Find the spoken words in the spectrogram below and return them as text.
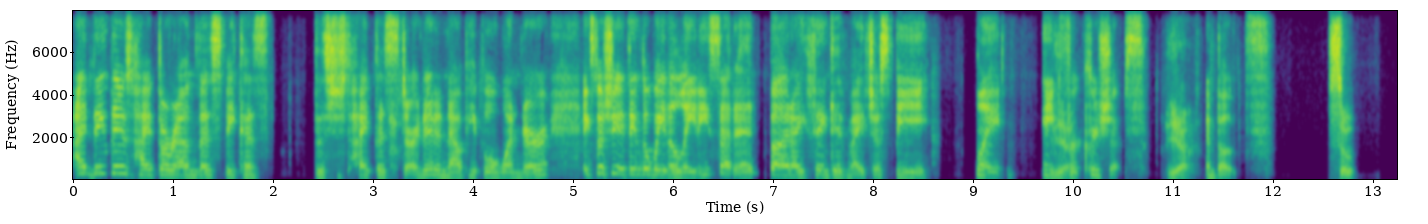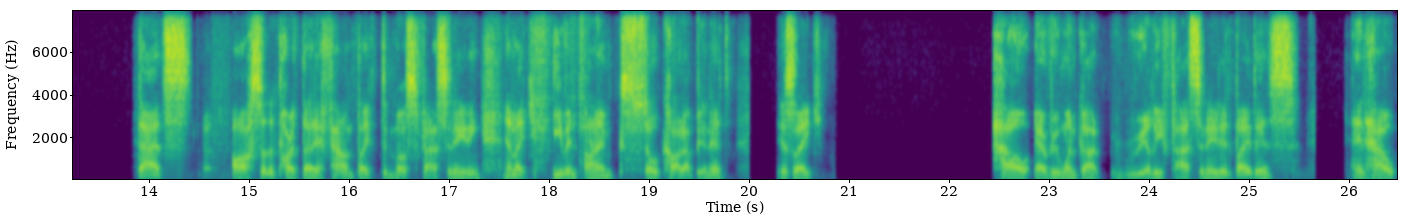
I think there's hype around this because this just hype has started and now people wonder, especially I think the way the lady said it, but I think it might just be plain paint Yeah. for cruise ships Yeah. and boats. so that's also the part that I found like the most fascinating. And like even I'm so caught up in it is like how everyone got really fascinated by this. And how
